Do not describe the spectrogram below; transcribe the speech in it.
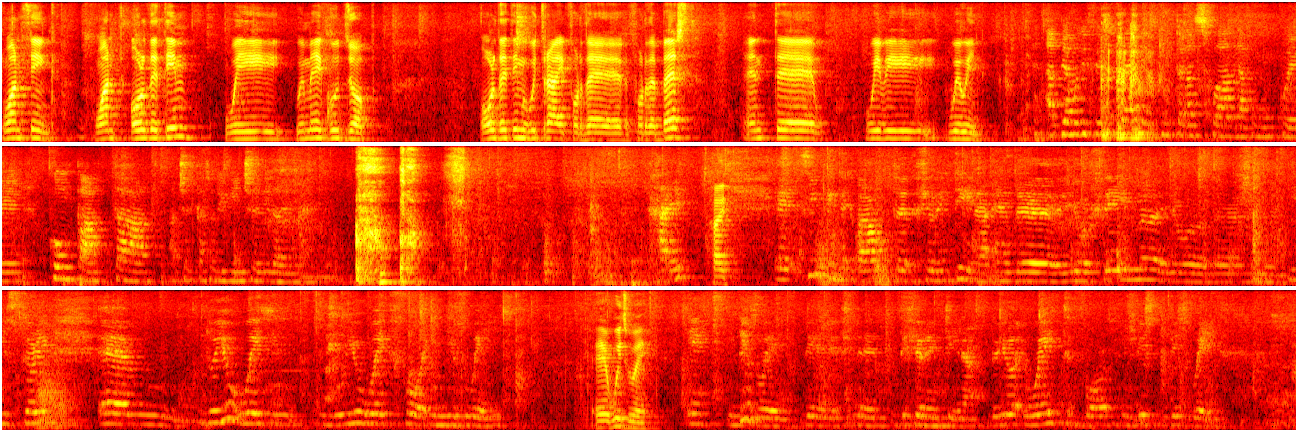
one thing. One all the team we we make good job. All the team we try for the for the best, and uh, we, we, we win. Abbiamo difeso bene tutta la squadra comunque compatta ha cercato di vincere e di dare il meglio. Hi. Hi. Uh, thinking about uh, Fiorentina and uh, your fame, your um, history, um, do you wait in, do you wait for in this way? Uh, which way? In, in this way, the, the, the Fiorentina. Do you wait for in this this way?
